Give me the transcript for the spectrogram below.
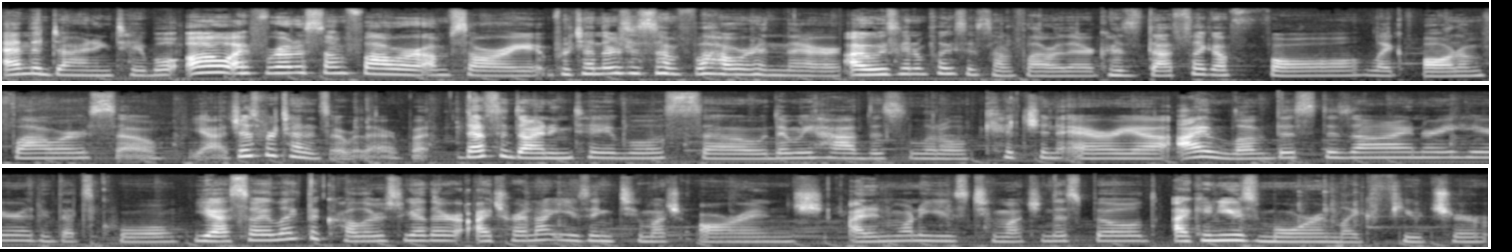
and the dining table. Oh, I forgot a sunflower. I'm sorry. Pretend there's a sunflower in there. I was gonna place a sunflower there because that's like a fall, like autumn flower. So yeah, just pretend it's over there. But that's the dining table. So then we have this little kitchen area. I love this design right here. I think that's cool. Yeah, so I like the the colors together. I try not using too much orange. I didn't want to use too much in this build. I can use more in like future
